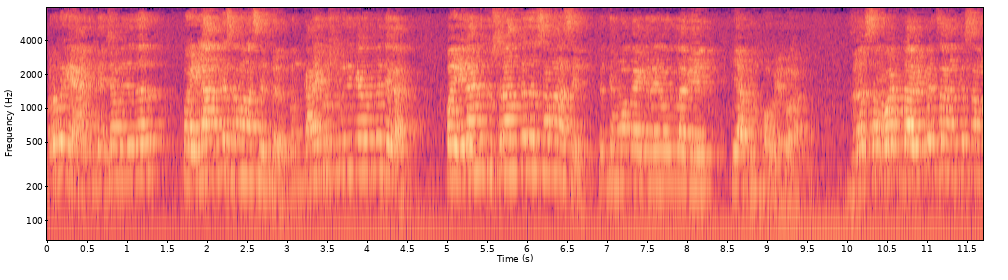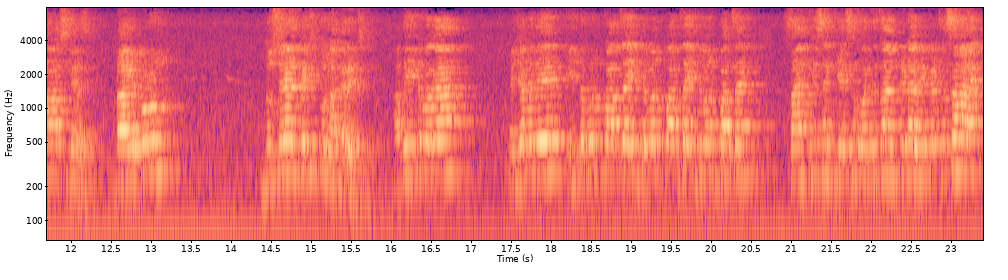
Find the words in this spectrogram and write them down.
बरोबर आहे? आणि त्याच्यामध्ये जर पहिला अंक समान असेल तर पण काही गोष्टीमध्ये काय होत माहिती का? पहिला आणि दुसरा अंक जर समान असेल तर तेव्हा काय करावं लागेल? हे आपण पाहूया. बघा. जर सर्वात डावीकडचा अंक समान असल्यास डावीकडून दुसऱ्या अंकाची तुलना करायची. आता इथं बघा याच्यामध्ये इथं पण पाच आहे इथं पण पाच आहे इथं पण पाच आहे. सांख्यिक संख्या सुरुवातीचा अंक डावीकडचा समान आहे.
